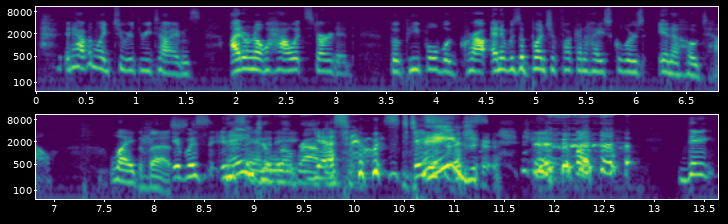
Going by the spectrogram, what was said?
it happened like two or three times. I don't know how it started, but people would crowd, and it was a bunch of fucking high schoolers in a hotel. Like The best. it was Danger, insanity. Will Yes, it was dangerous. Danger. but they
